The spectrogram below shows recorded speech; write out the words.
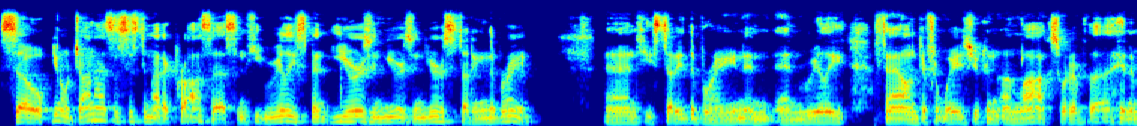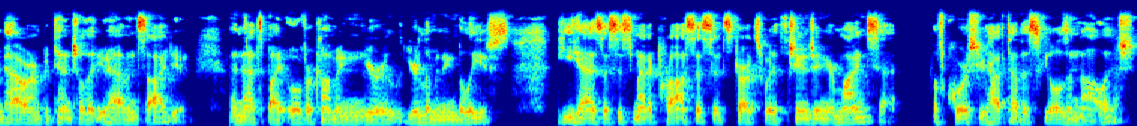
So, you know, John has a systematic process and he really spent years and years and years studying the brain. And he studied the brain and, and really found different ways you can unlock sort of the hidden power and potential that you have inside you. And that's by overcoming your, your limiting beliefs. He has a systematic process that starts with changing your mindset of course, you have to have the skills and knowledge.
